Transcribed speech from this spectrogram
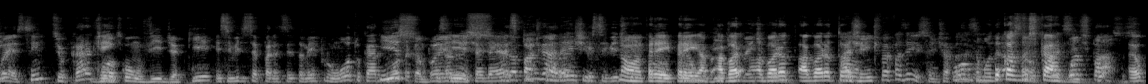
campanhas? sim. Se o cara Gente. colocou um vídeo aqui, esse vídeo vai aparecer também para um outro cara de Isso, outra campanha? exatamente, Isso. a ideia é Mas da quem parte garante que esse vídeo Não, peraí, peraí. é um Agora, agora, eu- agora eu tô. A gente vai fazer isso, a gente vai fazer Como? essa Por moderação. causa dos cards. Quantos passos? É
